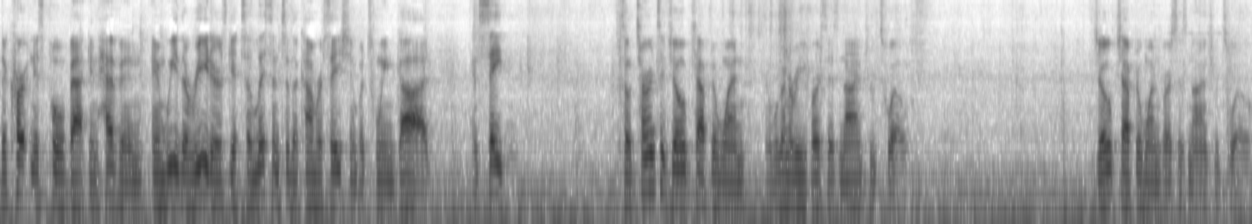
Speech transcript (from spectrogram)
the curtain is pulled back in heaven, and we, the readers, get to listen to the conversation between God and Satan. So turn to Job chapter 1, and we're going to read verses 9 through 12. Job chapter 1, verses 9 through 12.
